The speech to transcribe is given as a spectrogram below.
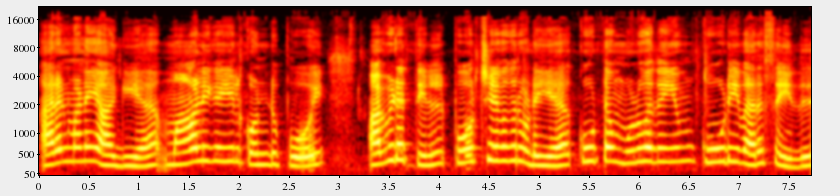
அரண்மனை ஆகிய மாளிகையில் கொண்டு போய் அவ்விடத்தில் போர்ச்சேவகருடைய கூட்டம் முழுவதையும் கூடி வர செய்து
